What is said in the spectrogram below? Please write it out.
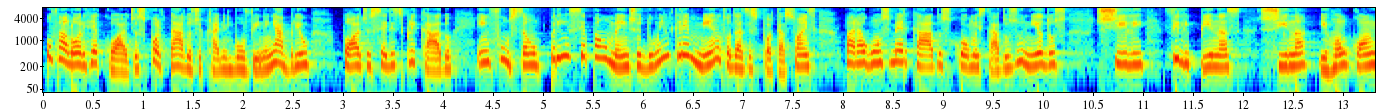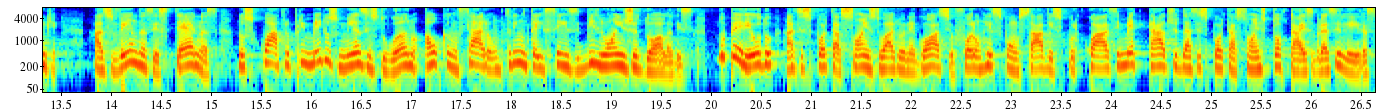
o valor recorde exportado de carne bovina em abril pode ser explicado em função principalmente do incremento das exportações para alguns mercados como Estados Unidos, Chile, Filipinas, China e Hong Kong. As vendas externas nos quatro primeiros meses do ano alcançaram 36 bilhões de dólares. No período, as exportações do agronegócio foram responsáveis por quase metade das exportações totais brasileiras,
